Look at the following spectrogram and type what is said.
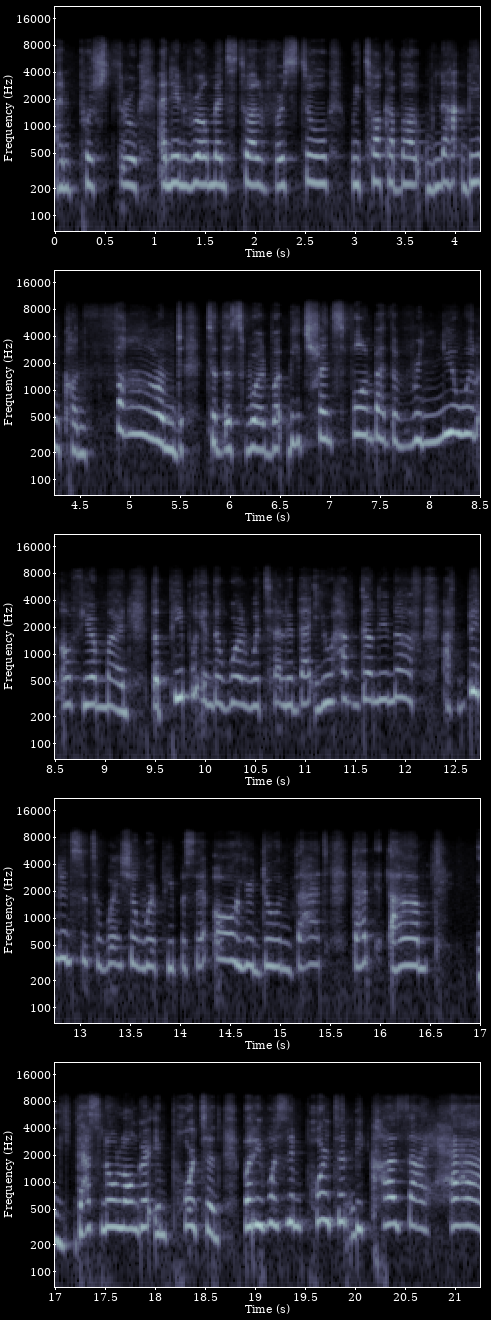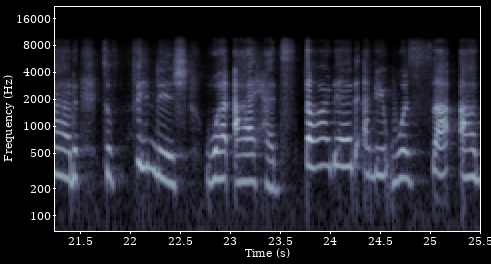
and push through. And in Romans 12, verse 2, we talk about not being conformed to this world, but be transformed by the renewing of your mind. The people in the world will tell you that you have done enough. I've been in situation where people say, "Oh, you're doing that. That um that's no longer important, but it was important because I had to finish what I had started and it was a, a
